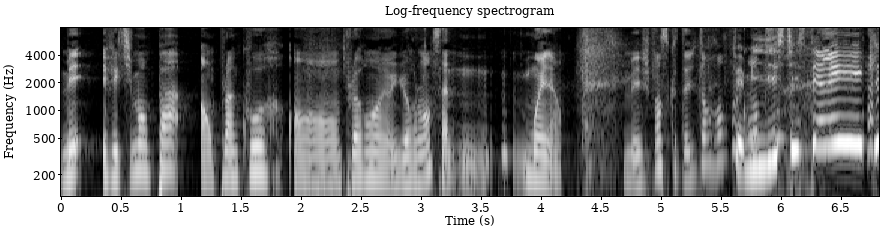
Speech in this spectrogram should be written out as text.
Mais effectivement pas en plein cours en pleurant et en hurlant ça moyen. Mais je pense que t'as du temps rendre féministe hystérique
